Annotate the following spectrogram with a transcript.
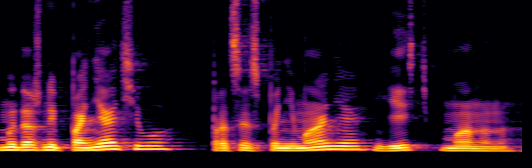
Мы должны понять его, процесс понимания есть манана.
